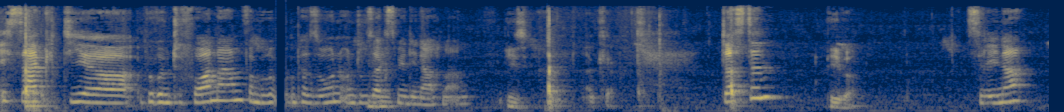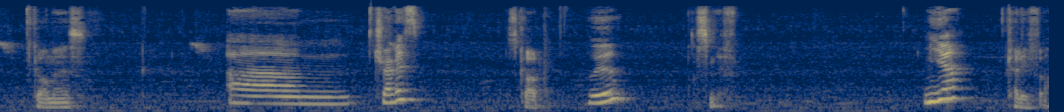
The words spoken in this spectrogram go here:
ich sag dir berühmte Vornamen von berühmten Personen und du sagst mir die Nachnamen. Easy. Okay. Justin, Bieber. Selena, Gomez. ähm, Travis, Scott. Will, Smith. Mia, Khalifa.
